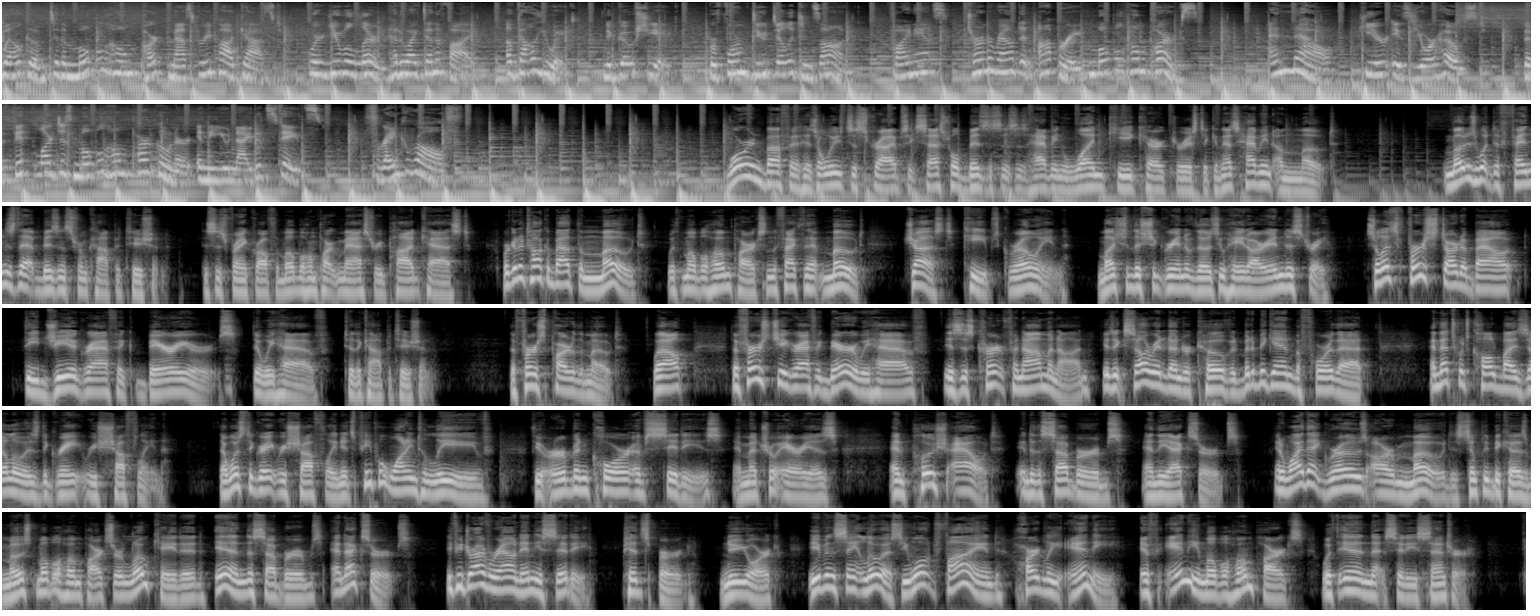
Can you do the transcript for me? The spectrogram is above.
Welcome to the Mobile Home Park Mastery Podcast, where you will learn how to identify, evaluate, negotiate, perform due diligence on, finance, turn around, and operate mobile home parks. And now, here is your host, the fifth largest mobile home park owner in the United States, Frank Rolfe. Warren Buffett has always described successful businesses as having one key characteristic, and that's having a moat. Moat is what defends that business from competition. This is Frank Rolfe, the Mobile Home Park Mastery Podcast. We're going to talk about the moat with mobile home parks and the fact that moat just keeps growing, much to the chagrin of those who hate our industry. So let's first start about the geographic barriers that we have to the competition. The first part of the moat. Well, the first geographic barrier we have is this current phenomenon. It accelerated under COVID, but it began before that. And that's what's called by Zillow is the Great Reshuffling. Now, what's the Great Reshuffling? It's people wanting to leave the urban core of cities and metro areas and push out into the suburbs and the exurbs. And why that grows our mode is simply because most mobile home parks are located in the suburbs and exurbs. If you drive around any city, Pittsburgh, New York, even St. Louis, you won't find hardly any if any, mobile home parks within that city's center.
